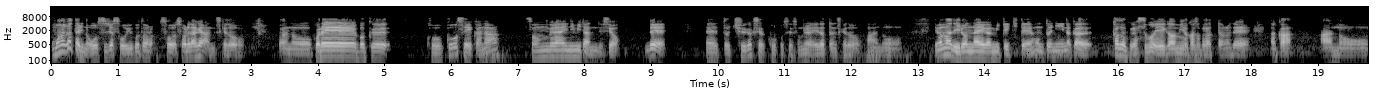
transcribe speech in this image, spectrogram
物語の大筋はそういうこと、そそれだけなんですけど、あの、これ、僕、高校生かな？そんぐらいに見たんですよ。で、えっ、ー、と、中学生か高校生、そのぐらいだったんですけど、あの、今までいろんな映画見てきて、本当になんか、家族がすごい映画を見る家族だったので、なんか、あの、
